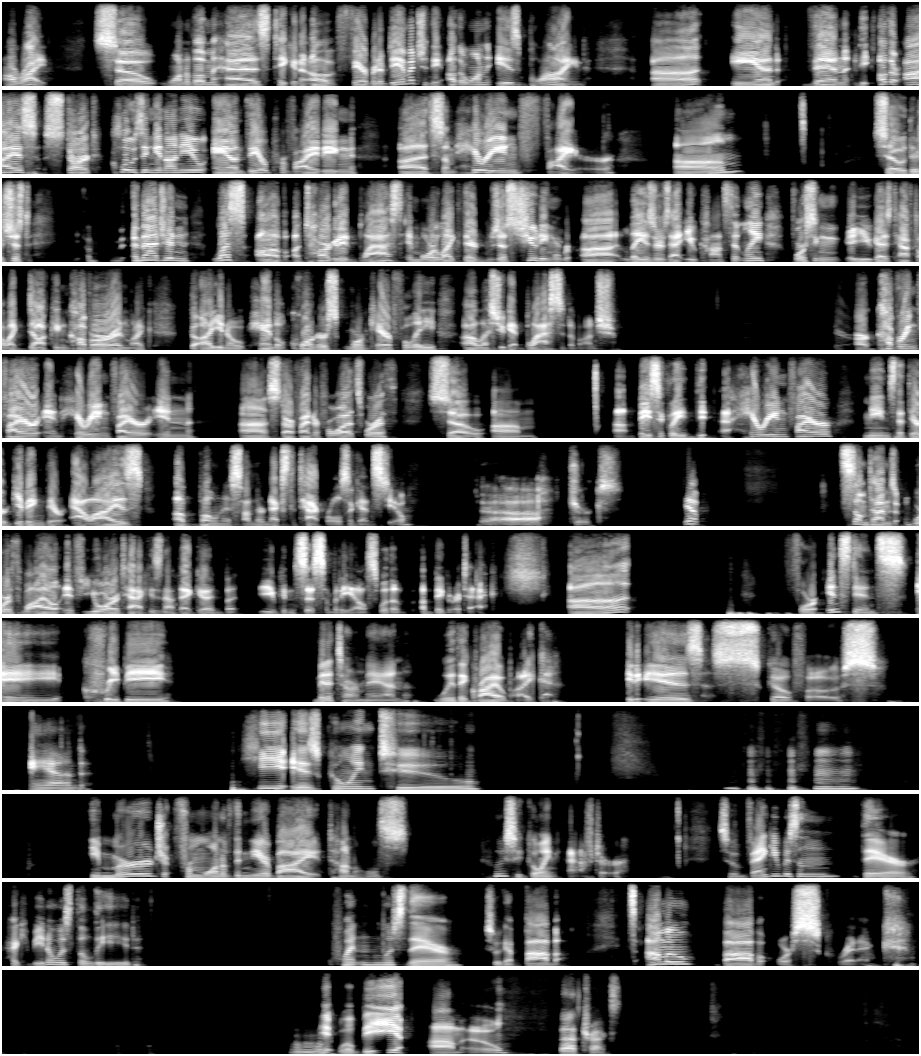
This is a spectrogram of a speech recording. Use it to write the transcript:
All right. So one of them has taken a fair bit of damage, and the other one is blind. Uh, and then the other eyes start closing in on you, and they're providing uh, some harrying fire. Um. So there's just imagine less of a targeted blast and more like they're just shooting uh, lasers at you constantly, forcing you guys to have to like duck and cover and like uh, you know handle corners more carefully, uh, lest you get blasted a bunch. There are covering fire and harrying fire in uh, Starfinder for what it's worth. So um, uh, basically, the, a harrying fire means that they're giving their allies a bonus on their next attack rolls against you. Ah, jerks. Yep. Sometimes worthwhile if your attack is not that good, but you can assist somebody else with a, a bigger attack. Uh, for instance, a creepy Minotaur man with a cryopike. It is Scophos. And he is going to. emerge from one of the nearby tunnels. Who is he going after? So Vangi was in there. Hecubino was the lead. Quentin was there. So we got Bob. It's Amu, Bob, or Skritic. Mhm. It will be Amu. That tracks.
